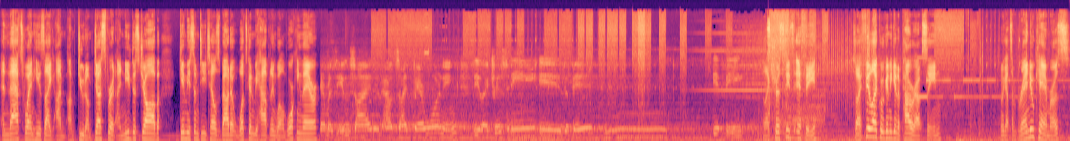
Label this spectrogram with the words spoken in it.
and that's when he's like, I'm, I'm, dude, I'm desperate. I need this job. Give me some details about it. What's going to be happening while I'm working there? Cameras inside and outside. Fair warning: the electricity is a bit iffy. Electricity's iffy. So I feel like we're going to get a power out scene. We got some brand new cameras.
